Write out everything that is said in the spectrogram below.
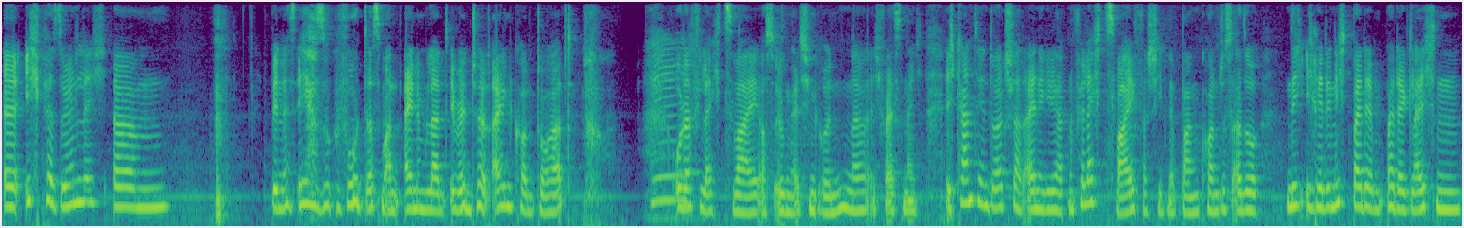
Äh, ich persönlich ähm, bin es eher so gewohnt, dass man in einem Land eventuell ein Konto hat. Hm. Oder vielleicht zwei aus irgendwelchen Gründen, ne? ich weiß nicht. Ich kannte in Deutschland einige, die hatten vielleicht zwei verschiedene Bankkontos. Also nicht, ich rede nicht bei der, bei der gleichen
